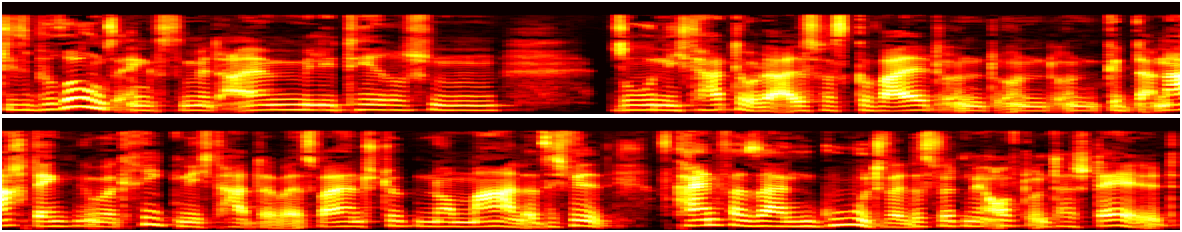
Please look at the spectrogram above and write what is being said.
diese Berührungsängste mit allem militärischen so nicht hatte oder alles, was Gewalt und, und, und Nachdenken über Krieg nicht hatte, weil es war ja ein Stück normal. Also ich will auf keinen Fall sagen gut, weil das wird mir oft unterstellt,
